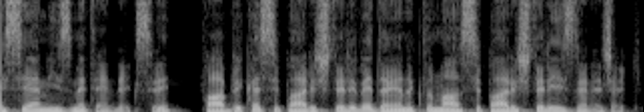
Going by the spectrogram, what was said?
ICM hizmet endeksi, fabrika siparişleri ve dayanıklı mal siparişleri izlenecek.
